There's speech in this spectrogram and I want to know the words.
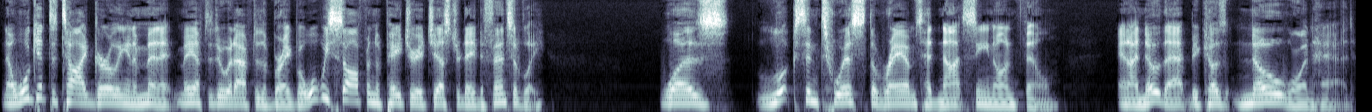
Now, we'll get to Todd Gurley in a minute. May have to do it after the break. But what we saw from the Patriots yesterday defensively was looks and twists the Rams had not seen on film. And I know that because no one had.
